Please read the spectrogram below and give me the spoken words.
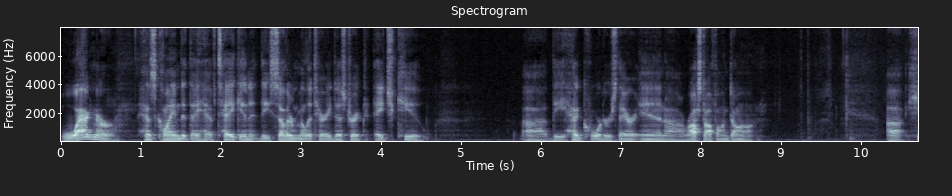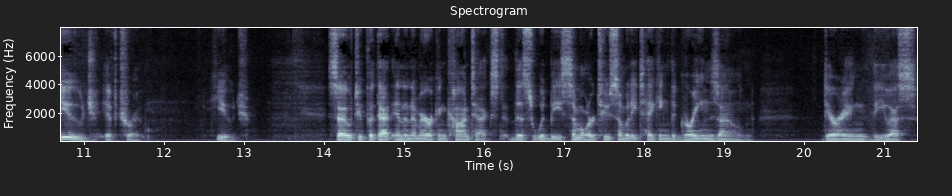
Wagner has claimed that they have taken the Southern Military District HQ, uh, the headquarters there in uh, Rostov on Don. Uh, huge, if true. Huge. So, to put that in an American context, this would be similar to somebody taking the green zone during the U.S.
